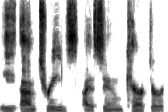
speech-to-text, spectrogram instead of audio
the um, Treves, I assume, character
